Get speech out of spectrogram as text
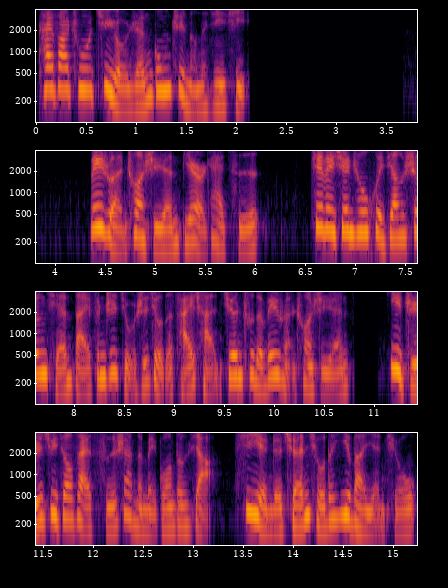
开发出具有人工智能的机器。微软创始人比尔·盖茨。这位宣称会将生前百分之九十九的财产捐出的微软创始人，一直聚焦在慈善的镁光灯下，吸引着全球的亿万眼球。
